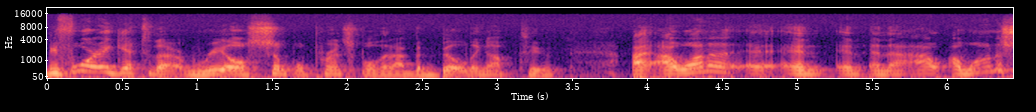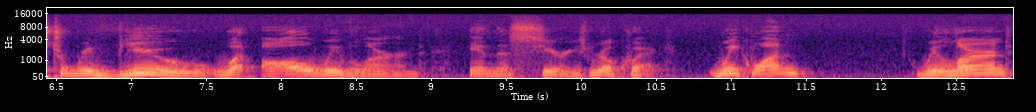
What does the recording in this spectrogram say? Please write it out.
Before I get to the real simple principle that I've been building up to, I, I want to and and, and I, I want us to review what all we've learned in this series real quick. Week one, we learned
